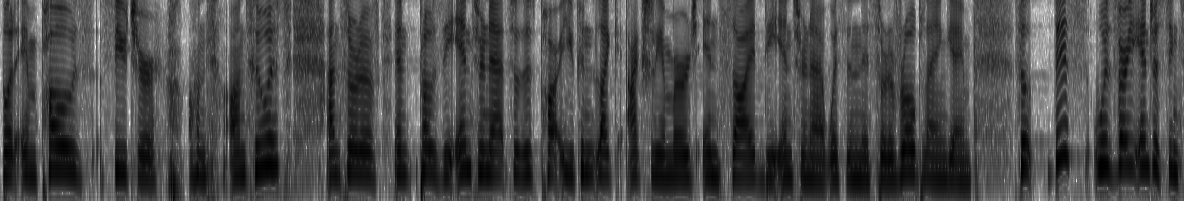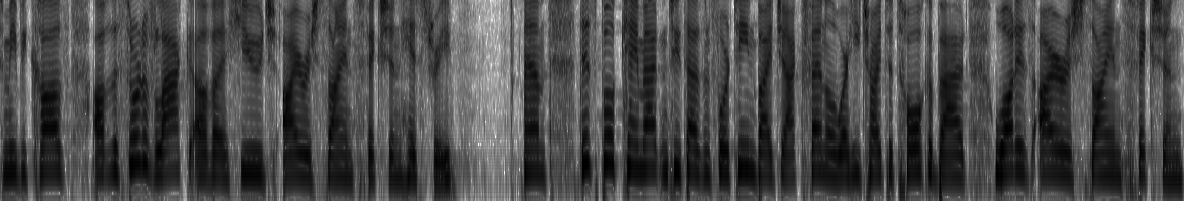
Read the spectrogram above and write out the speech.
but impose future on, onto it, and sort of impose the internet. So this part you can like actually emerge inside the internet within this sort of role playing game. So this was very interesting to me because of the sort of lack of a huge Irish science fiction history. Um, this book came out in 2014 by Jack Fennell, where he tried to talk about what is Irish science fiction,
